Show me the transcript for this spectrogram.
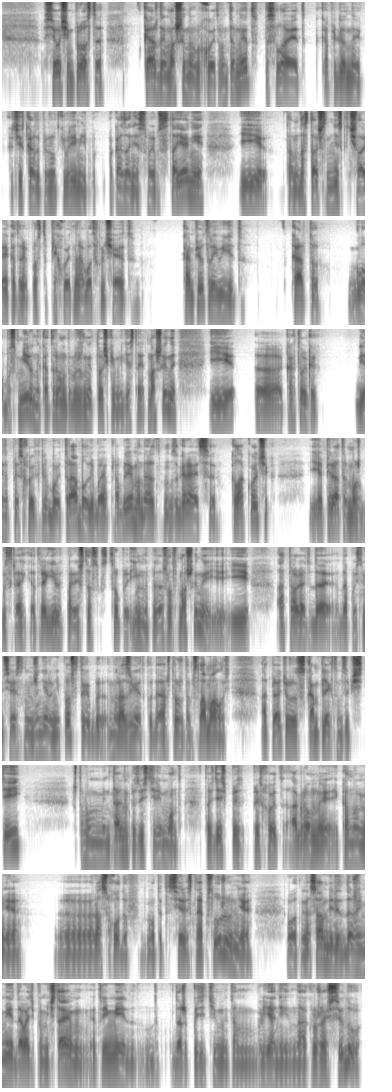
Все очень просто. Каждая машина выходит в интернет, посылает определенные, через каждые промежутки времени показания о своем состоянии, и там достаточно несколько человек, которые просто приходят на работу, включают компьютер и видят карту глобус мира, на котором отображены точками, где стоят машины. И э, как только где-то происходит любой трабл, любая проблема, да, там загорается колокольчик, и оператор может быстро отреагировать, понять, что строп именно произошло с машиной, и, и отправлять туда, допустим, сервисного инженера не просто как бы на разведку, да, что же там сломалось, а отправлять уже с комплектом запчастей, чтобы моментально произвести ремонт, то здесь происходит огромная экономия э, расходов. Ну, вот это сервисное обслуживание. Вот. И на самом деле это даже имеет, давайте помечтаем, это имеет даже позитивное там, влияние на окружающую среду,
